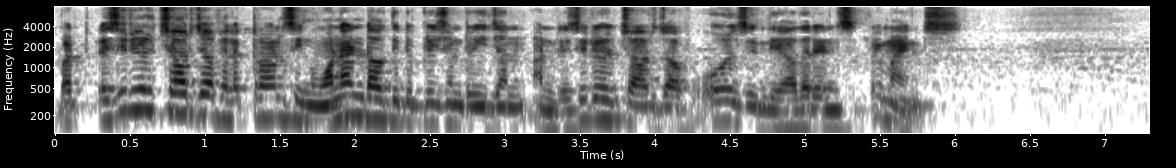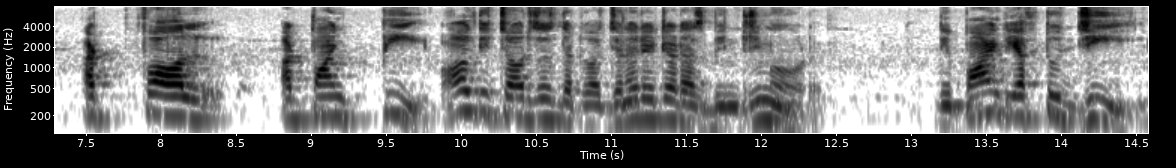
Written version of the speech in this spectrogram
but residual charge of electrons in one end of the depletion region and residual charge of holes in the other ends remains. At fall at point P, all the charges that were generated has been removed. The point F to G,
